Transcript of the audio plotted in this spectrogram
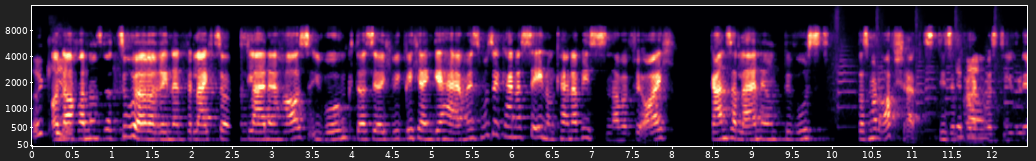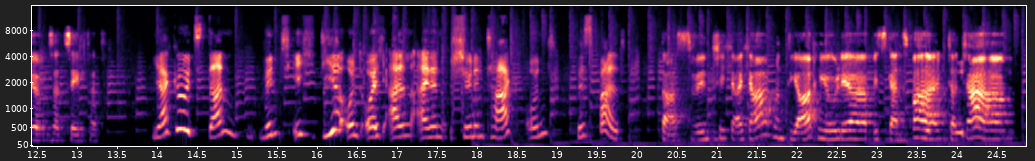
Okay. Und auch an unsere Zuhörerinnen vielleicht so eine kleine Hausübung, dass ihr euch wirklich ein Geheimnis, muss ja keiner sehen und keiner wissen, aber für euch ganz alleine und bewusst das mal aufschreibt, diese genau. Fragen, was die Julia uns erzählt hat. Ja gut, dann wünsche ich dir und euch allen einen schönen Tag und bis bald. Das wünsche ich euch auch und dir auch, Julia. Bis ganz bald. Ciao, ciao.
